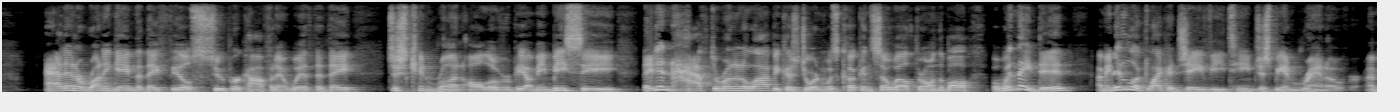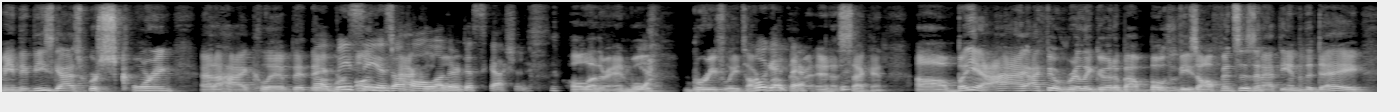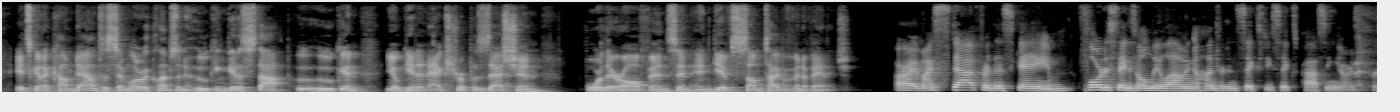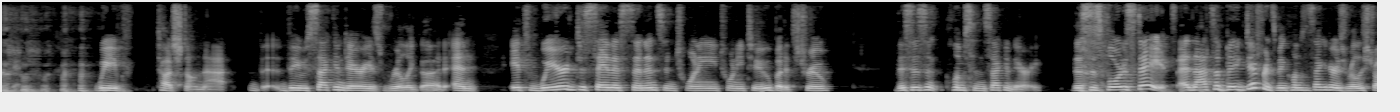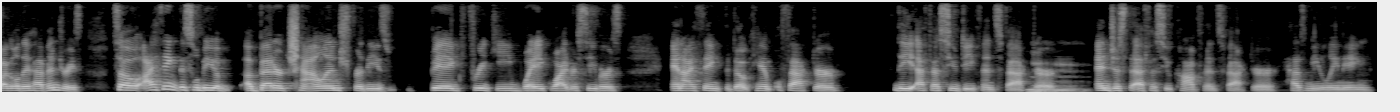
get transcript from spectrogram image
add in a running game that they feel super confident with, that they just can run all over people. I mean, BC, they didn't have to run it a lot because Jordan was cooking so well throwing the ball. But when they did, I mean, it looked like a JV team just being ran over. I mean, th- these guys were scoring at a high clip. That They, they well, BC is a whole other discussion. whole other, and we'll yeah. briefly talk we'll about them in a second. Um, but yeah, I, I, feel really good about both of these offenses. And at the end of the day, it's going to come down to similar with Clemson: who can get a stop, who who can you know get an extra possession for their offense and, and give some type of an advantage. All right, my stat for this game: Florida State is only allowing 166 passing yards per game. We've touched on that. The, the secondary is really good, and it's weird to say this sentence in 2022, but it's true. This isn't Clemson secondary this is Florida State's. And that's a big difference. I mean, Clemson secondary has really struggled. They have injuries. So I think this will be a, a, better challenge for these big, freaky Wake wide receivers. And I think the Doak Campbell factor, the FSU defense factor, mm-hmm. and just the FSU confidence factor has me leaning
